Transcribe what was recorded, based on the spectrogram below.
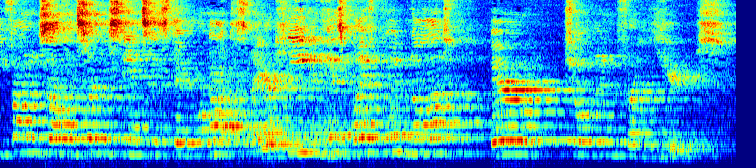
He found himself in circumstances that were not desired. He and his wife could not bear children for years.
